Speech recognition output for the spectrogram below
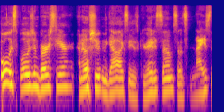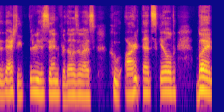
cool explosion burst here. I know shooting the galaxy has created some, so it's nice that they actually threw this in for those of us who aren't that skilled. But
